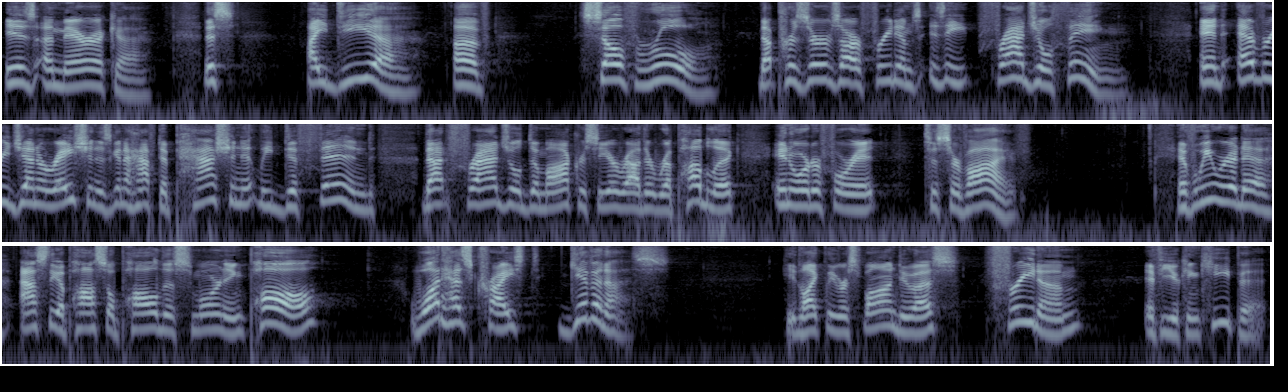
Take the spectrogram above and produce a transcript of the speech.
is America, this idea of self rule, that preserves our freedoms is a fragile thing. And every generation is going to have to passionately defend that fragile democracy, or rather republic, in order for it to survive. If we were to ask the Apostle Paul this morning, Paul, what has Christ given us? He'd likely respond to us freedom if you can keep it.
